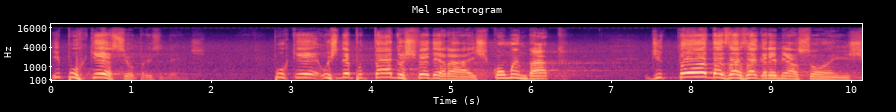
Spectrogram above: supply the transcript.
E por que, senhor presidente? Porque os deputados federais com mandato de todas as agremiações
